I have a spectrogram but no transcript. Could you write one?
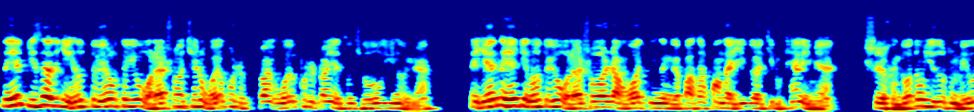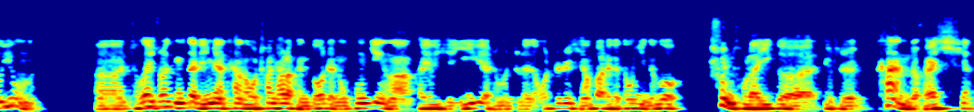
那些比赛的镜头对于对于我来说，其实我又不是专，我又不是专业足球运动员，那些那些镜头对于我来说，让我那个把它放在一个纪录片里面，是很多东西都是没有用的。啊、所以说你在里面看到我穿插了很多这种空镜啊，还有一些音乐什么之类的，我只是想把这个东西能够顺出来一个就是看着还像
